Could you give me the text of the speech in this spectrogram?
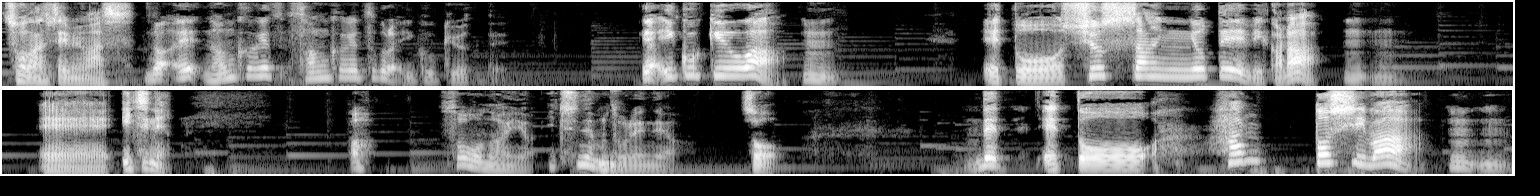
相談してみます。な、え、何ヶ月 ?3 ヶ月ぐらい育休って。いや、育休は、うん。えっと、出産予定日から、うんうん。えー、1年。あ、そうなんや。1年も取れんねや。そう。で、えっと、半年は、うんうん。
